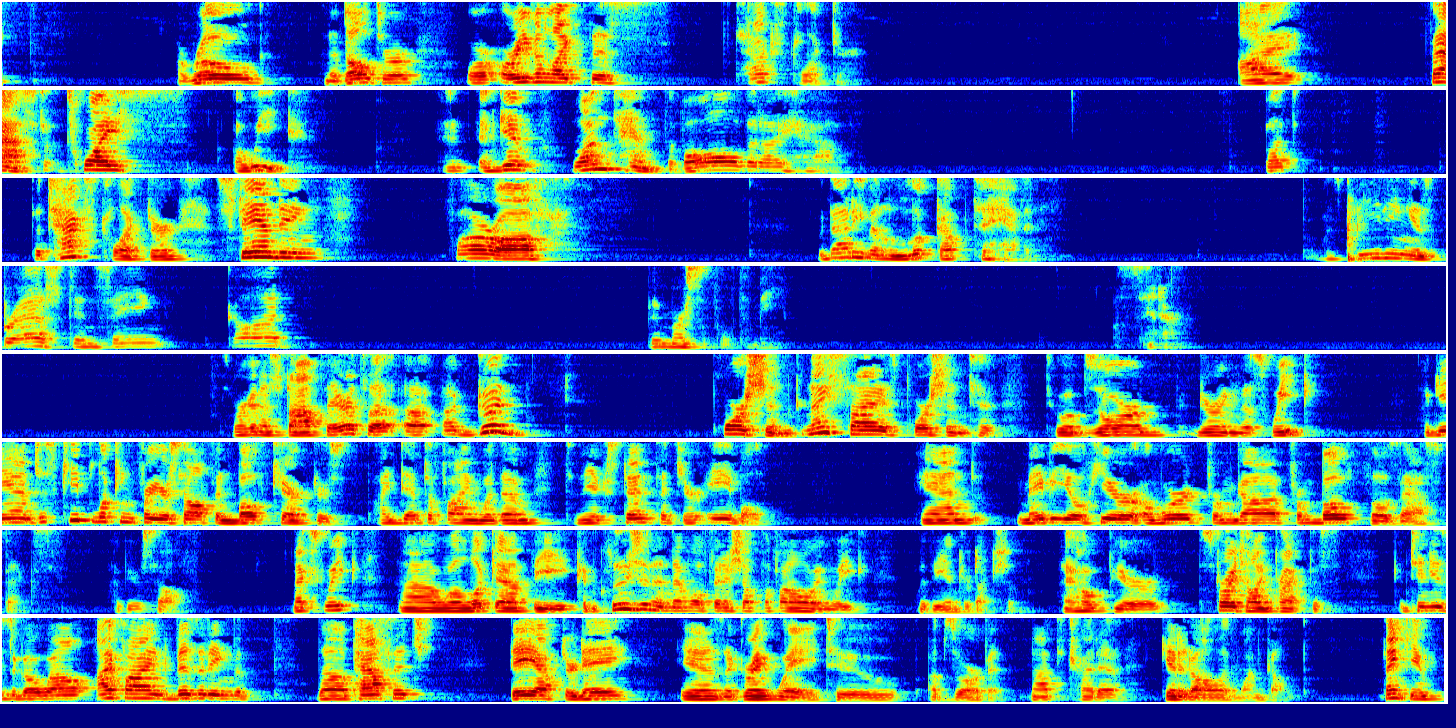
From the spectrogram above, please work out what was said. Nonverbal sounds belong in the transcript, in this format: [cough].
a rogue, an adulterer, or, or even like this tax collector. I fast twice a week and, and give one tenth of all that I have. But the tax collector, standing far off, would not even look up to heaven, but was beating his breast and saying, God, be merciful to me, a sinner. So we're going to stop there. It's a, a, a good portion, nice size portion to, to absorb during this week. Again, just keep looking for yourself in both characters identifying with them to the extent that you're able. And maybe you'll hear a word from God from both those aspects of yourself. Next week, uh, we'll look at the conclusion and then we'll finish up the following week with the introduction. I hope your storytelling practice continues to go well. I find visiting the, the passage day after day is a great way to absorb it, not to try to get it all in one gulp. Thank you.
